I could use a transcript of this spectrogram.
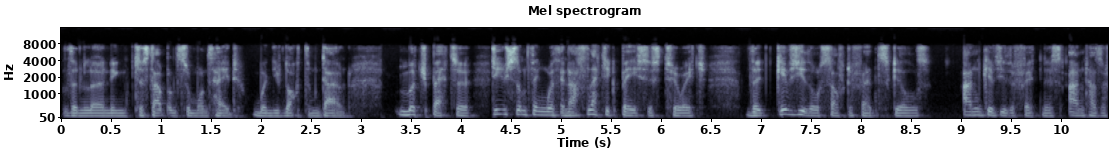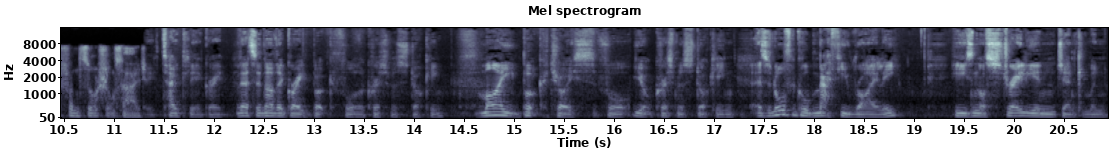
than learning to stamp on someone's head when you've knocked them down. Much better do something with an athletic basis to it that gives you those self defense skills and gives you the fitness and has a fun social side. Totally agree. That's another great book for the Christmas stocking. My book choice for your Christmas stocking is an author called Matthew Reilly. He's an Australian gentleman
